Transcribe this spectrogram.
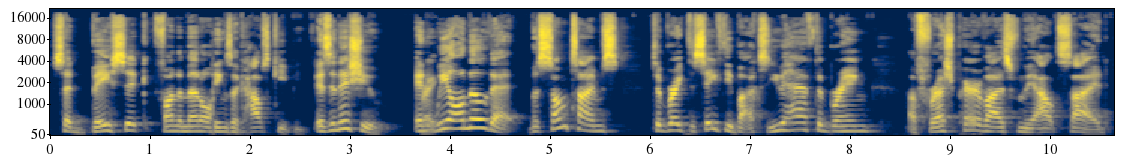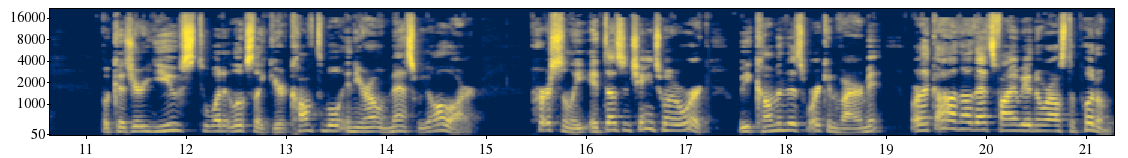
said basic fundamental things like housekeeping is an issue. And right. we all know that. But sometimes to break the safety box, you have to bring a fresh pair of eyes from the outside because you're used to what it looks like. You're comfortable in your own mess. We all are. Personally, it doesn't change when we work. We come in this work environment we're like, oh, no, that's fine. We have nowhere else to put them.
